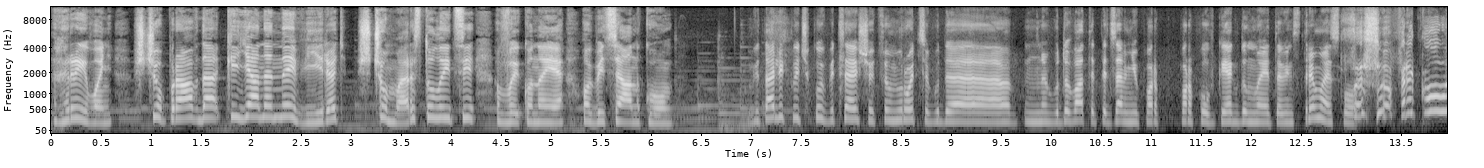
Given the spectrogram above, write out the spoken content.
гривень. Щоправда, кияни не вірять, що мер столиці виконає обіцянку. Віталій Кличко обіцяє, що в цьому році буде будувати підземні пар- парковки. Як думаєте, він стримає слово? Це що, прикол?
